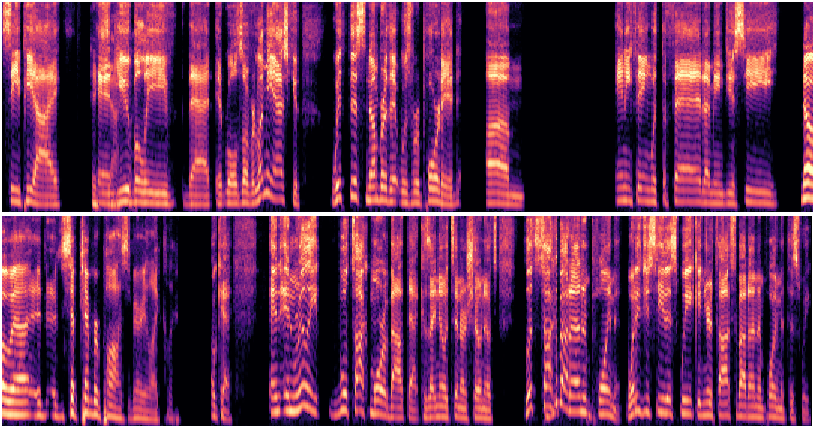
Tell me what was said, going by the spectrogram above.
CPI exactly. and you believe that it rolls over. Let me ask you with this number that was reported um anything with the Fed? I mean, do you see No, uh, September pause very likely. Okay. And and really we'll talk more about that because I know it's in our show notes. Let's talk mm-hmm. about unemployment. What did you see this week and your thoughts about unemployment this week?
